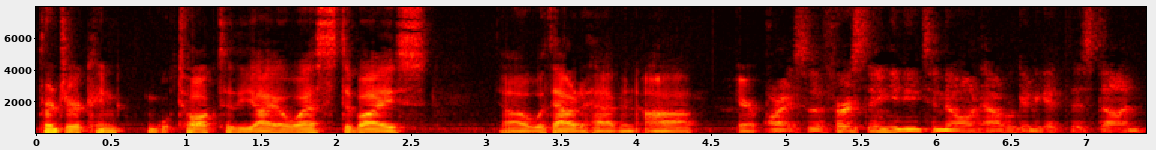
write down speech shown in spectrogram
printer can talk to the iOS device uh, without it having uh, AirPrint. All right, so the first thing you need to know on how we're going to get this done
